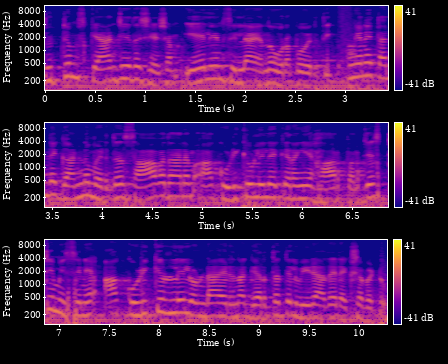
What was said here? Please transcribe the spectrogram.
ചുറ്റും സ്കാൻ ചെയ്ത ശേഷം ഏലിയൻസ് ഇല്ല എന്ന് ഉറപ്പുവരുത്തി. അങ്ങനെ തന്റെ ഗണ്ണും എടുത്ത് സാവധാനം ആ കുഴിക്കുള്ളിലേക്ക് ഇറങ്ങിയ ഹാർപ്പർ ജസ്റ്റ് മിസ്സിന് ആ കുഴിക്കുള്ളിൽ ഉണ്ടായിരുന്ന ഗർത്തത്തിൽ വീഴാതെ രക്ഷപ്പെട്ടു.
